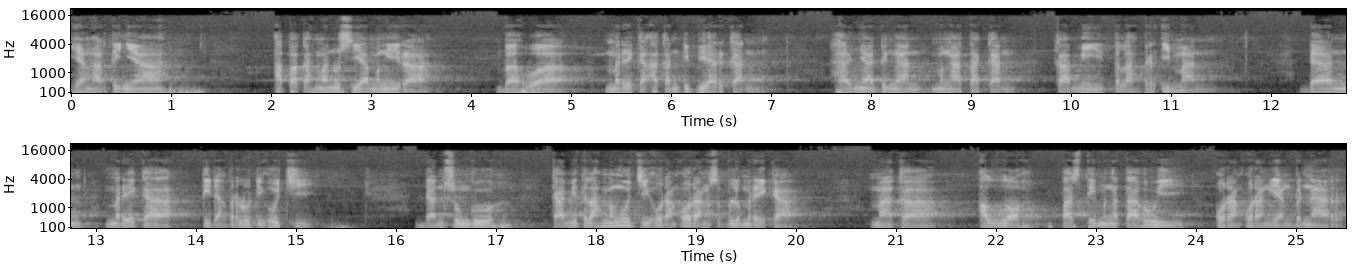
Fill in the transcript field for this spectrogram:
Yang artinya apakah manusia mengira bahwa mereka akan dibiarkan hanya dengan mengatakan kami telah beriman dan mereka tidak perlu diuji. Dan sungguh kami telah menguji orang-orang sebelum mereka. Maka Allah pasti mengetahui orang-orang yang benar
